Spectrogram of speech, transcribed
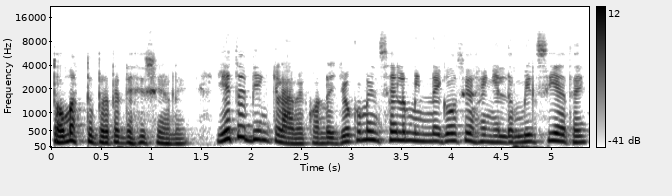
tomas tus propias decisiones. Y esto es bien clave. Cuando yo comencé mis negocios en el 2007,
